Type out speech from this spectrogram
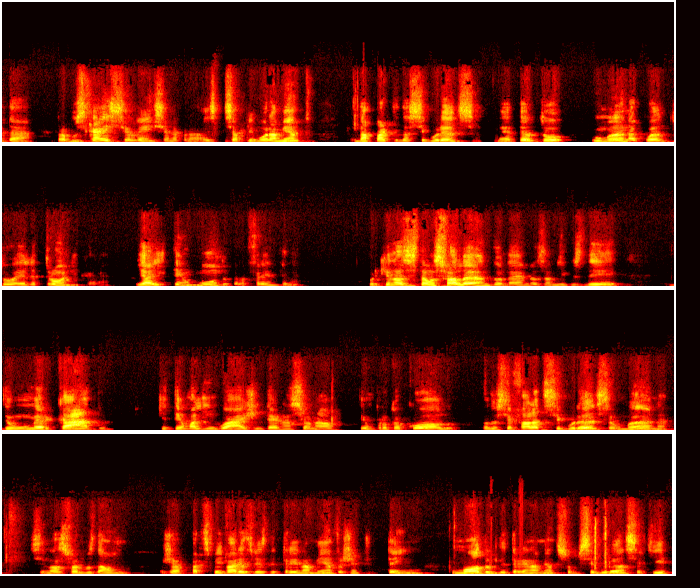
da para buscar excelência, né, para esse aprimoramento na parte da segurança, né, tanto humana quanto eletrônica. Né? E aí tem um mundo pela frente, né? Porque nós estamos falando, né, meus amigos, de, de um mercado que tem uma linguagem internacional, tem um protocolo. Quando você fala de segurança humana, se nós formos dar um. Já participei várias vezes de treinamento, a gente tem um módulo de treinamento sobre segurança aqui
